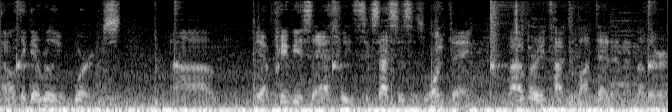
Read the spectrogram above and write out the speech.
I don't think that really works. Um, yeah, previous athlete successes is one thing, but I've already talked about that in another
